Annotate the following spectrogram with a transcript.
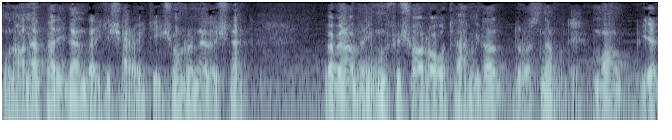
اونها نپریدن برای که شرایط ایشون رو نداشتن و بنابراین اون فشارها و تحمیلات درست نبوده. ما یه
